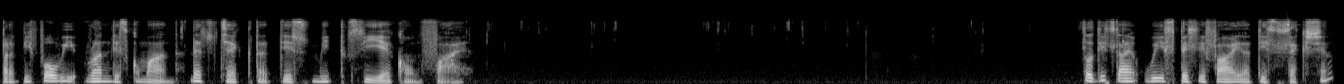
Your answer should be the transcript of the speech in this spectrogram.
But before we run this command, let's check that this mid-ca file. So this time we specify uh, this section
